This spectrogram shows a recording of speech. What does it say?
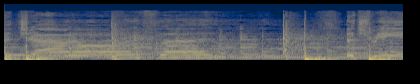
the drought or the flood. The tree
